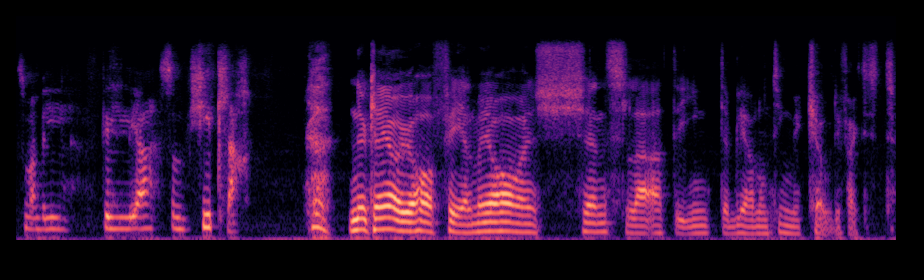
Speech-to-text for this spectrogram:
som man vill, vill ja, som kittlar. Nu kan jag ju ha fel men jag har en känsla att det inte blir någonting med Cody faktiskt.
